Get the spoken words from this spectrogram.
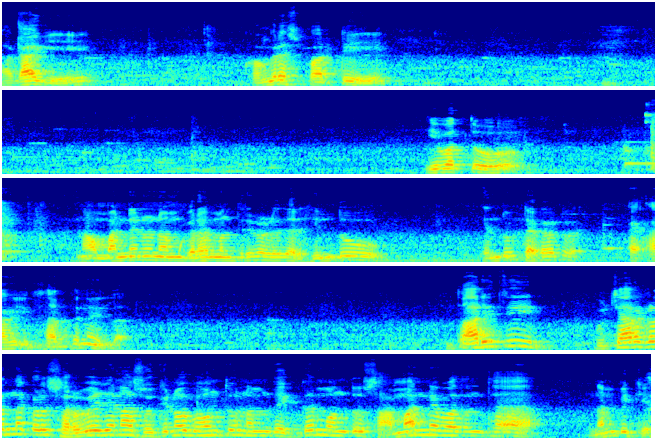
ಹಾಗಾಗಿ ಕಾಂಗ್ರೆಸ್ ಪಾರ್ಟಿ ಇವತ್ತು ನಾವು ಮೊನ್ನೆನೂ ನಮ್ಮ ಗೃಹ ಮಂತ್ರಿಗಳು ಹೇಳಿದ್ದಾರೆ, ಹಿಂದೂ ಹಿಂದೂ ಟೆರರ್ ಆಗಲಿಕ್ಕೆ ಸಾಧ್ಯನೇ ಇಲ್ಲ. ಆ ರೀತಿ ವಿಚಾರಗಳನ್ನ ಕಳಿಸ್ ಸರ್ವೇ ಜನ ಸುಖಿನೋ ಭವಂತು ನಮ್ದು ಏಕದಮ್ ಒಂದು ಸಾಮಾನ್ಯವಾದಂಥ ನಂಬಿಕೆ.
